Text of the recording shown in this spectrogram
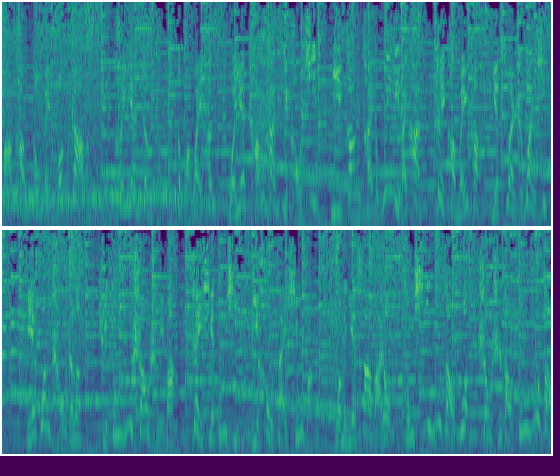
把炕都给崩炸了，黑烟正突突的往外喷。我爷长叹一口气，以刚才的威力来看，这炕没塌也算是万幸。别光瞅着了，去东屋烧水吧，这些东西以后再修吧。我们爷仨把肉从西屋灶锅收拾到东屋灶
